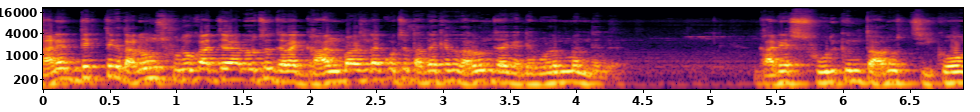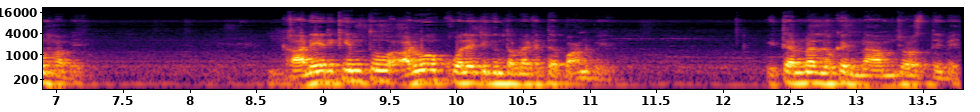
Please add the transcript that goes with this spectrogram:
গানের দিক থেকে দারুণ সুরকার যারা রয়েছে, যারা গান বাজনা করছে, তাদের ক্ষেত্রে দারুণ জায়গা ডেভেলপমেন্ট দেবে। গানের সুর কিন্তু আরও চিকন হবে। গানের কিন্তু আরও কোয়ালিটি কিন্তু আপনার ক্ষেত্রে বাড়বে। এতে আপনার লোকের নাম যশ দেবে।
